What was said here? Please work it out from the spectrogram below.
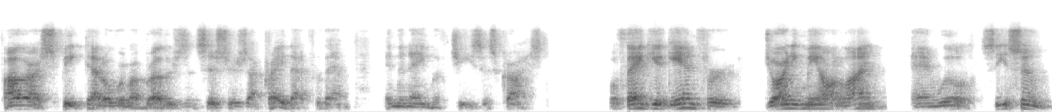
Father, I speak that over my brothers and sisters. I pray that for them in the name of Jesus Christ. Well, thank you again for joining me online, and we'll see you soon.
